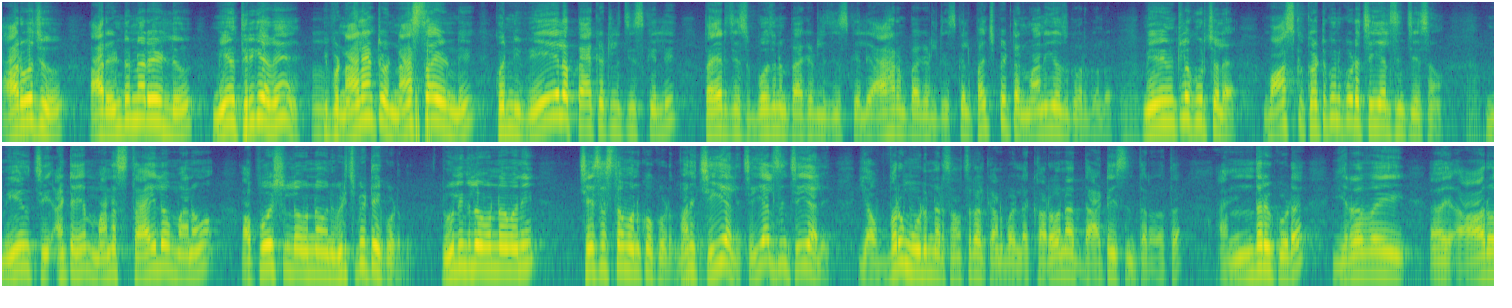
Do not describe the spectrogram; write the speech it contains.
ఆ రోజు ఆ రెండున్నరేళ్ళు మేము తిరిగామే. ఇప్పుడు నాలాంటి నా స్థాయిని కొన్ని వేల ప్యాకెట్లు తీసుకెళ్ళి తయారు చేసి భోజనం ప్యాకెట్లు తీసుకెళ్ళి ఆహారం ప్యాకెట్లు తీసుకెళ్ళి పంచిపెట్టాను మా నియోజకవర్గంలో. మేము ఇంట్లో కూర్చోలే. మాస్క్ కట్టుకుని కూడా చేయాల్సింది చేసాం మేము చే- అంటే మన స్థాయిలో మనం అపోజిషన్లో ఉన్నామని విడిచిపెట్టేయకూడదు. రూలింగ్లో ఉన్నామని చేసేస్తాం అనుకోకూడదు. మనం చేయాలి చేయాల్సింది చేయాలి ఎవ్వరు మూడున్నర సంవత్సరాలు కనబడలే. కరోనా దాటేసిన తర్వాత అందరూ కూడా ఇరవై ఆరో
